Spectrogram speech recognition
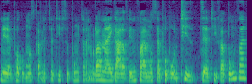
Ne, der Popo muss gar nicht der tiefste Punkt sein, oder? Na egal, auf jeden Fall muss der Popo ein sehr tiefer Punkt sein.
